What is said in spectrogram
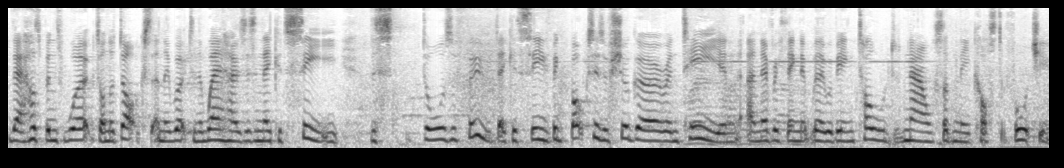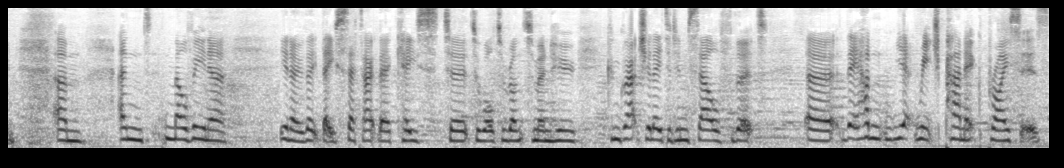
their husbands worked on the docks and they worked in the warehouses and they could see the stores of food. They could see big boxes of sugar and tea and, and everything that they were being told now suddenly cost a fortune. Um, and Melvina you know, they, they set out their case to, to Walter Runciman, who congratulated himself that uh, they hadn't yet reached panic prices.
